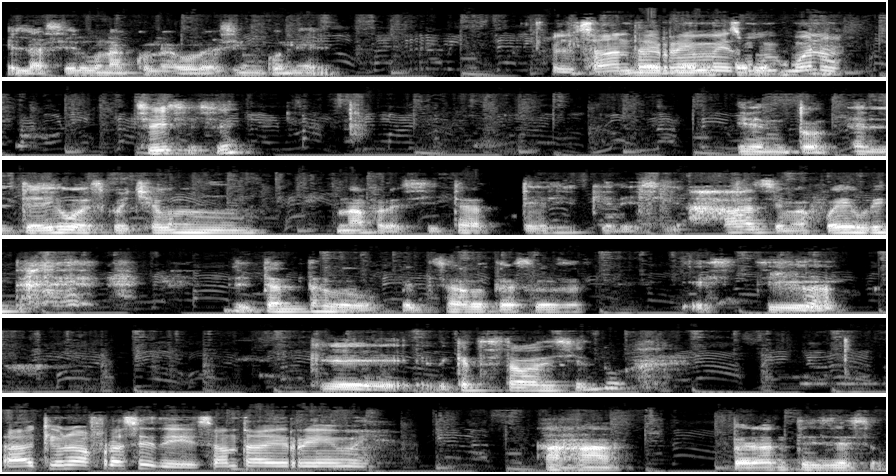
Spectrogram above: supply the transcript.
el hacer una colaboración con él. El Santa RM es muy bueno. Sí, sí, sí. Entonces, el, te digo, escuché un, una frasecita de él que decía, ah, se me fue ahorita, de tanto pensar otras cosas. Este, que, ¿de qué te estaba diciendo? Ah, que una frase de Santa RM. Ajá, pero antes de eso.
